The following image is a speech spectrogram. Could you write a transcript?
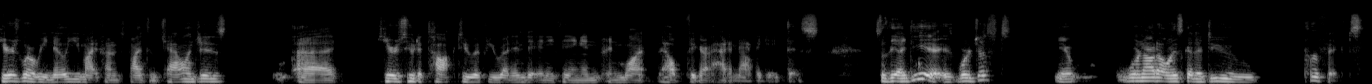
here's where we know you might find, find some challenges. Uh, here's who to talk to if you run into anything and, and want help figure out how to navigate this. So the idea is we're just, you know, we're not always going to do perfect,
